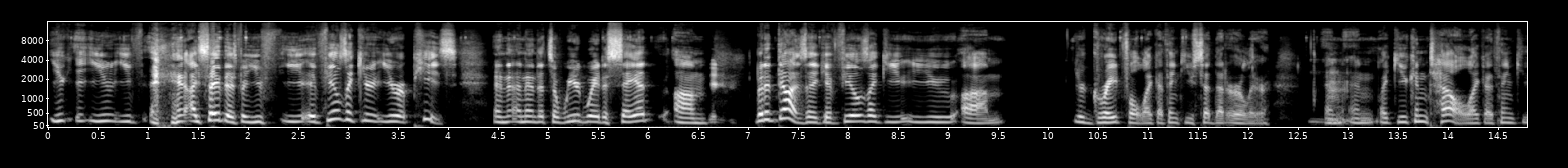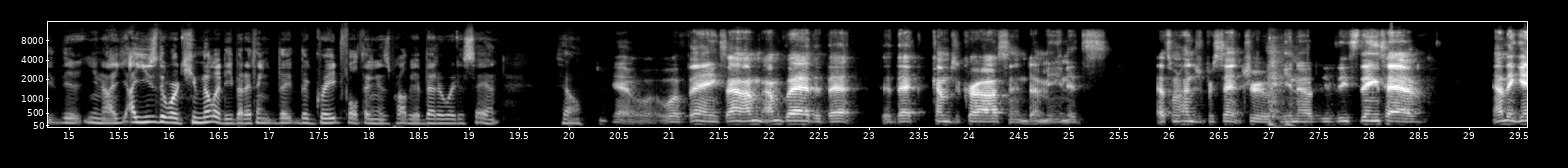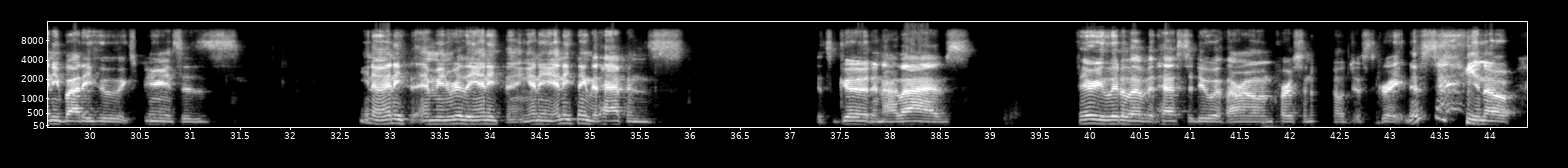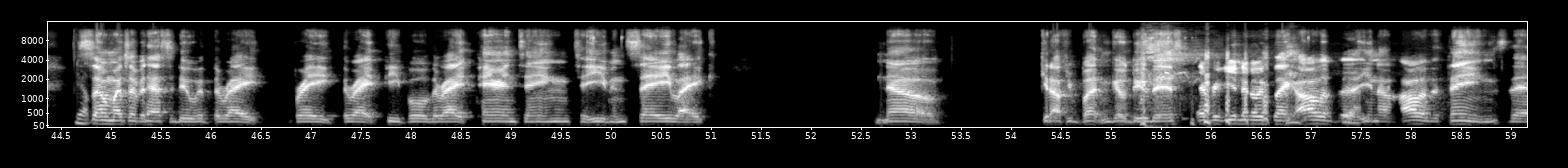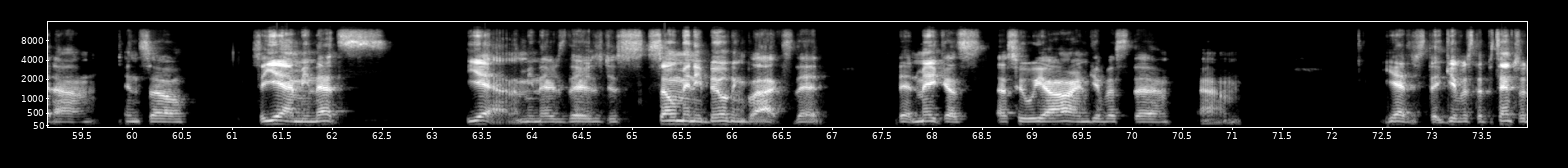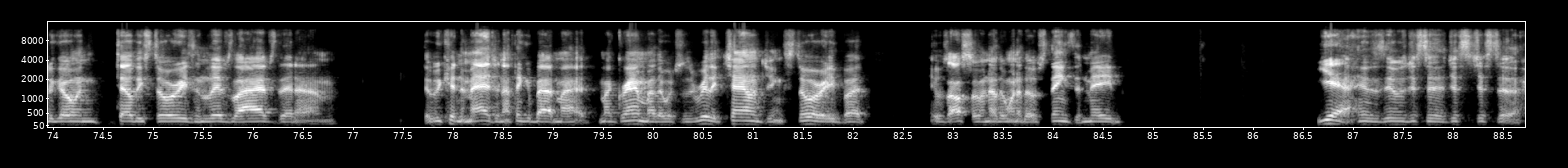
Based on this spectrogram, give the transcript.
you you you've I say this, but you, it feels like you're you're at peace, and and that's a weird way to say it, um, but it does. Like it feels like you you um, you're grateful. Like I think you said that earlier, mm-hmm. and and like you can tell. Like I think the, you know I, I use the word humility, but I think the the grateful thing is probably a better way to say it. So yeah, well, well thanks. I'm I'm glad that that that that comes across, and I mean it's that's 100 percent true. You know these things have I think anybody who experiences, you know, anything, I mean, really anything, any anything that happens that's good in our lives, very little of it has to do with our own personal just greatness. you know, yep. so much of it has to do with the right break, the right people, the right parenting to even say like, no, get off your butt and go do this. Every you know, it's like all of the you know all of the things that um and so so yeah, I mean that's yeah, I mean there's there's just so many building blocks that that make us us who we are and give us the um yeah, just that give us the potential to go and tell these stories and live lives that um that we couldn't imagine. I think about my my grandmother, which was a really challenging story, but it was also another one of those things that made yeah it was it was just a just just a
